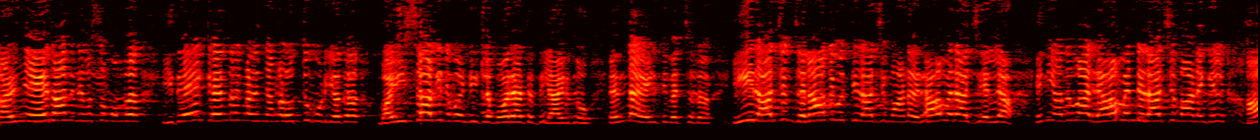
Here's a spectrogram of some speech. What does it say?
കഴിഞ്ഞ ഏതാനും ദിവസം മുമ്പ് ഇതേ കേന്ദ്രങ്ങളിൽ ഞങ്ങൾ ഒത്തുകൂടിയത് വൈശാഖിന് വേണ്ടിയിട്ടുള്ള പോരാട്ടത്തിലായിരുന്നു. എന്താ എഴുതി വെച്ചത്? ഈ രാജ്യം ജനാധിപത്യ രാജ്യമാണ് രാമരാജ്യല്ല ഇനി അഥവാ രാമന്റെ രാജ്യമാണെങ്കിൽ ആ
